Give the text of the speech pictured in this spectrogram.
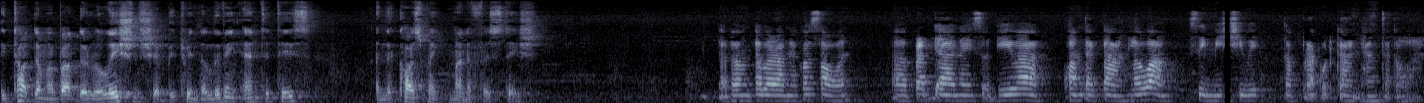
he taught them about the relationship between the living entities and the cosmic manifestation. แต่พระองค์เจ้าบารามเนี่ยก็สอนเออปรัชญาในส่วนที่ว่าความแตกต่างระหว่างสิ่งมีชีวิตกับปรากฏการณ์ทางจักรวาล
